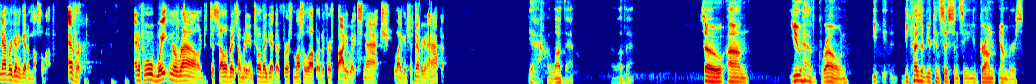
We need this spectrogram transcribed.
never going to get a muscle up ever and if we're waiting around to celebrate somebody until they get their first muscle up or their first body weight snatch, like it's just never going to happen. Yeah, I love that. I love that. So, um, you have grown because of your consistency. You've grown numbers,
